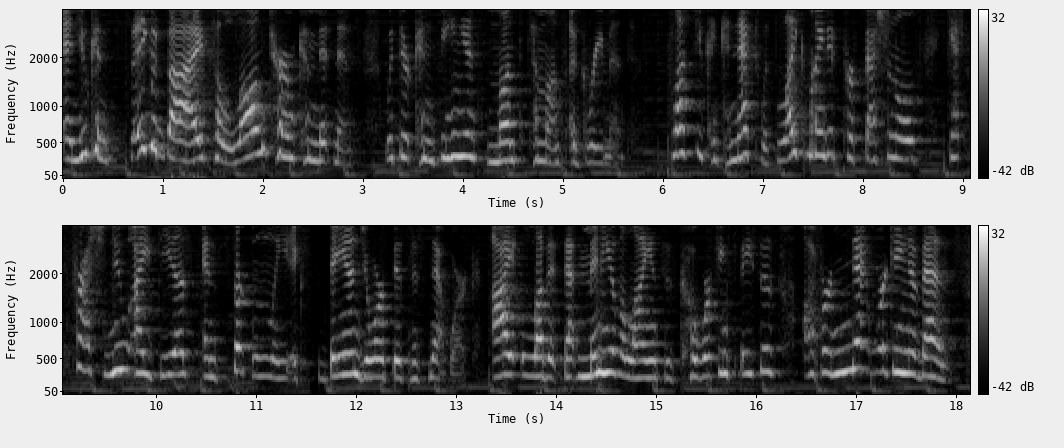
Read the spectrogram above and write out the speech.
And you can say goodbye to long term commitments with their convenient month to month agreement. Plus, you can connect with like minded professionals, get fresh new ideas, and certainly expand your business network. I love it that many of Alliance's co working spaces offer networking events.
